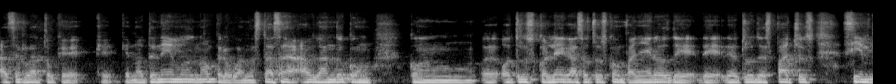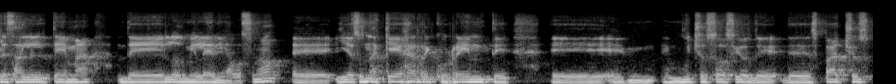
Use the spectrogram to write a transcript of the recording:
hace rato que, no tenemos, ¿no? Pero cuando estás hablando con, eh, otros colegas, otros compañeros de, otros despachos, siempre sale el tema de los millennials, ¿no? y es una queja recurrente en, muchos de, despachos,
